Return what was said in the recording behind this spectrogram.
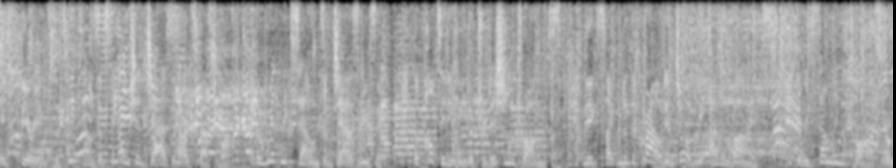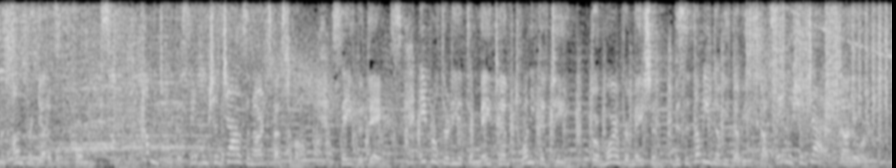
Experience the sweet sounds of St. Lucia Jazz and Arts Festival, the rhythmic sounds of jazz music, the pulsating beat of traditional drums, the excitement of the crowd enjoying the island vibes, the resounding applause from an unforgettable performance. Come enjoy the St. Lucia Jazz and Arts Festival. Save the dates, April 30th to May 10th, 2015. For more information, visit www.stluciajazz.org.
